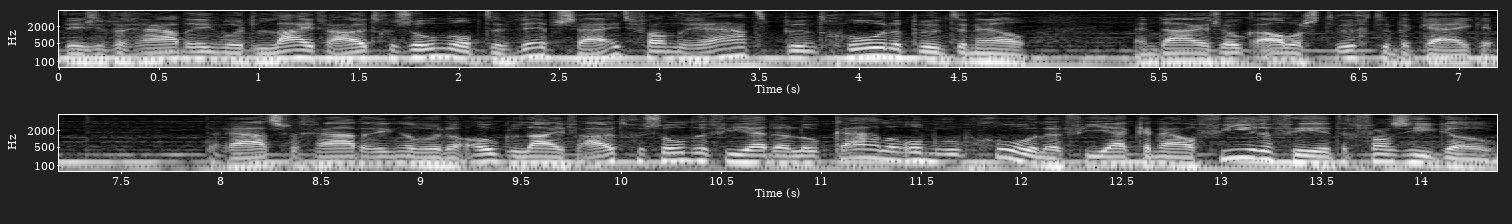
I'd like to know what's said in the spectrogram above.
Deze vergadering wordt live uitgezonden op de website van raad.goorlen.nl en daar is ook alles terug te bekijken. De raadsvergaderingen worden ook live uitgezonden via de lokale omroep Goorlen via kanaal 44 van Zigo.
